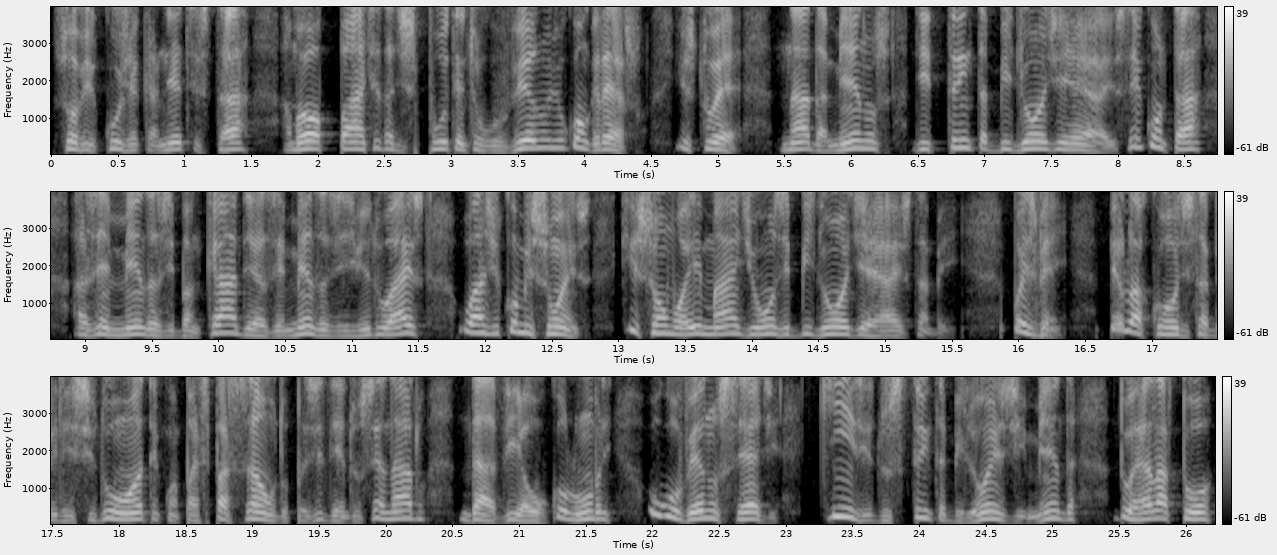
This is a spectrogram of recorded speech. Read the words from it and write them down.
sob cuja caneta está a maior parte da disputa entre o governo e o Congresso, isto é, nada menos de 30 bilhões de reais, sem contar as emendas de bancada e as emendas individuais ou as de comissões, que somam aí mais de 11 bilhões de reais também. Pois bem, pelo acordo estabelecido ontem com a participação do presidente do Senado, Davi Alcolumbre, o governo cede 15 dos 30 bilhões de emenda do relator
